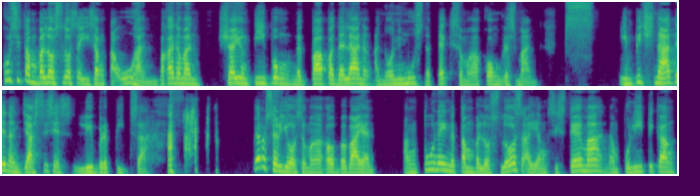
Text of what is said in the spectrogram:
Kung si Tambaloslos ay isang tauhan, baka naman siya yung tipong nagpapadala ng anonymous na text sa mga congressman. Psst, impeach natin ang justices, libre pizza. Pero seryoso mga kababayan, ang tunay na tambaloslos ay ang sistema ng politikang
